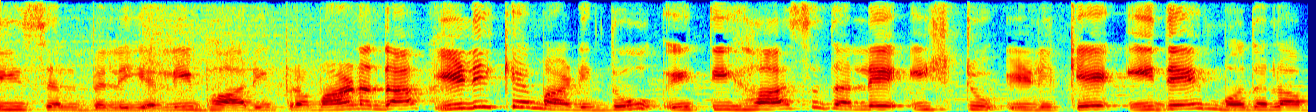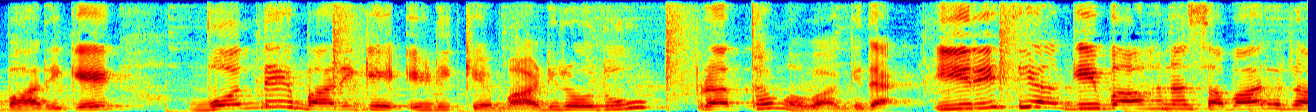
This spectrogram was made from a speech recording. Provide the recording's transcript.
ಡೀಸೆಲ್ ಬೆಲೆಯಲ್ಲಿ ಭಾರಿ ಪ್ರಮಾಣದ ಇಳಿಕೆ ಮಾಡಿದ್ದು, ಇತಿಹಾಸದಲ್ಲೇ ಇಷ್ಟು ಇಳಿಕೆ ಇದೇ ಮೊದಲ ಬಾರಿಗೆ, ಒಂದೇ ಬಾರಿಗೆ ಇಳಿಕೆ ಮಾಡಿರೋದು ಪ್ರಥಮವಾಗಿದೆ. ಈ ರೀತಿಯಾಗಿ ವಾಹನ ಸವಾರರ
